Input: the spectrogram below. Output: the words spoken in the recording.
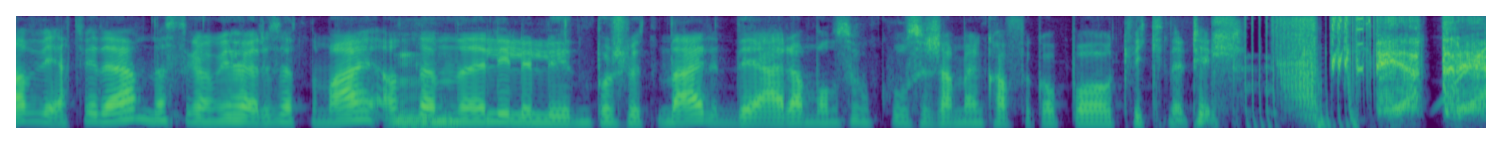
Da vet vi det neste gang vi hører 17. mai, at mm. den mhm. lille lyden på slutten der, det er Ramón som koser seg med en kaffekopp og kvikner til. P3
